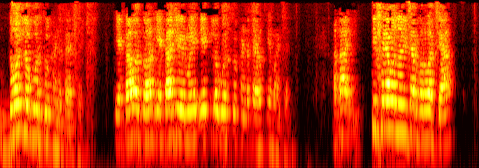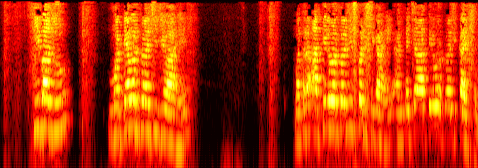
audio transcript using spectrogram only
दोन लघुवर्तुळखंड तयार झाले. एका वर्तुळात एका जीवेमुळे एक लघुवर्तुळखंड तयार होते हे माहिती आता तिसऱ्या बाजूला विचार करू वरच्या. ही बाजू मोठ्या वर्तुळाची जीवा आहे मात्र आतील वर्तुळाची स्पर्शिका आहे आणि त्याच्या आतील वर्तुळाची काय शोध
